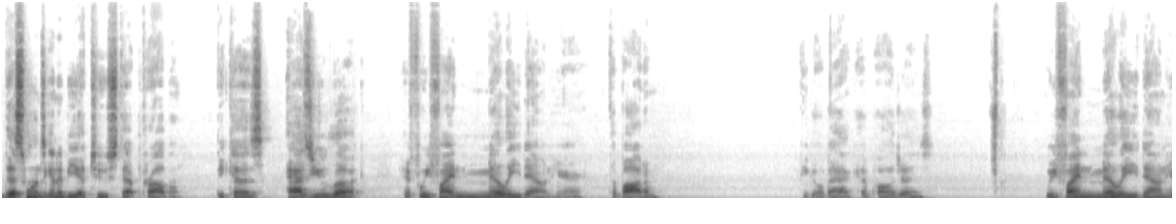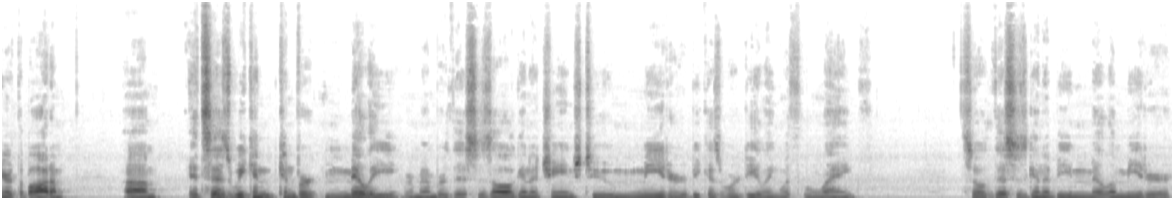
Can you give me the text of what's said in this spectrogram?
this one's going to be a two-step problem because as you look, if we find milli down here, at the bottom, let me go back, I apologize. We find milli down here at the bottom. Um, it says we can convert milli, remember this is all going to change to meter because we're dealing with length. So this is going to be millimeter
